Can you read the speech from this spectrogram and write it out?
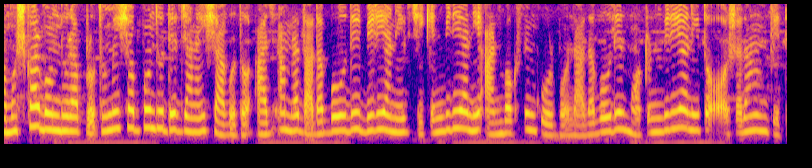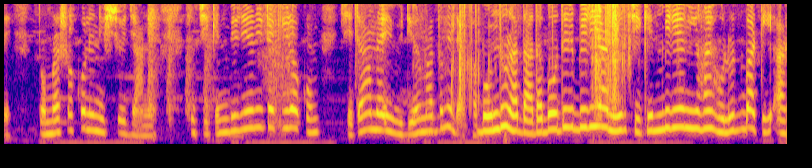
নমস্কার বন্ধুরা, প্রথমেই সব বন্ধুদের জানাই স্বাগত। আজ আমরা দাদা বৌদির বিরিয়ানির চিকেন বিরিয়ানি আনবক্সিং করব। দাদা বৌদির মটন বিরিয়ানি তো অসাধারণ খেতে, তোমরা সকলে নিশ্চয়ই জানো। তো চিকেন বিরিয়ানিটা কীরকম সেটা আমরা এই ভিডিওর মাধ্যমে দেখাবো। বন্ধুরা, দাদা বৌদির বিরিয়ানির চিকেন বিরিয়ানি হয় হলুদ বাটি আর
